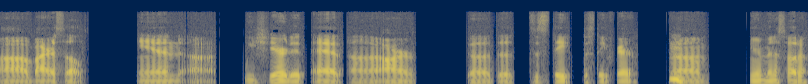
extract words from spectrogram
uh, by ourselves, and uh, we shared it at uh, our uh, the the state the state fair Hmm. um, here in Minnesota,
